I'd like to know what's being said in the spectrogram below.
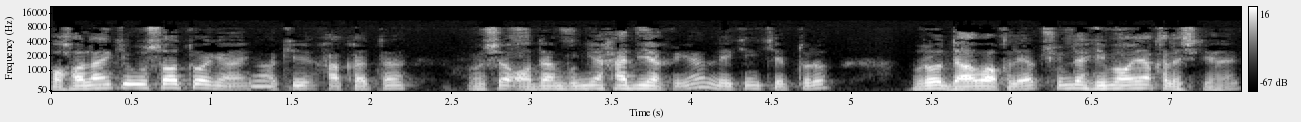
Vaholanki u sotib olgan yoki haqiqatdan o'sha odam bunga hadya qilgan lekin kelib turib birov da'vo qilyapti shunda himoya qilish kerak.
